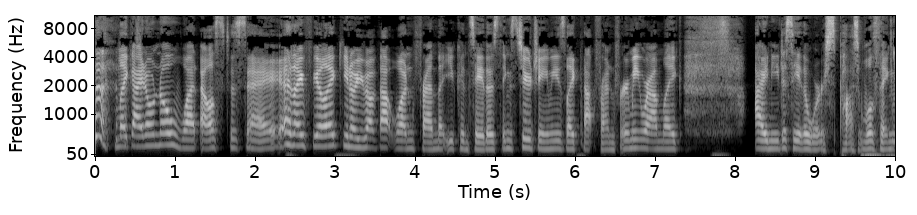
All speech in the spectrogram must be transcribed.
Like I don't know what else to say. And I feel like, you know, you have that one friend that you can say those things to. Jamie's like that friend for me where I'm like, I need to say the worst possible thing that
